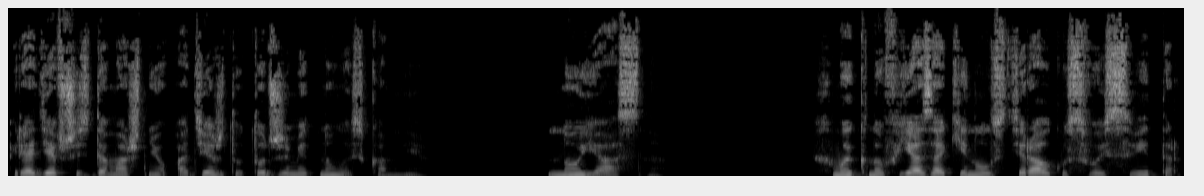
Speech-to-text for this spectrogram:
переодевшись в домашнюю одежду, тут же метнулась ко мне. Ну, ясно. Хмыкнув, я закинул в стиралку свой свитер,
